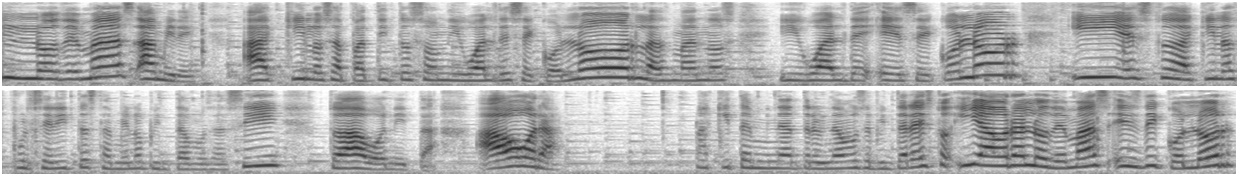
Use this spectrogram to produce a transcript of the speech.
lo demás, ah, miren, aquí los zapatitos son igual de ese color, las manos igual de ese color. Y esto de aquí, las pulseritas también lo pintamos así, toda bonita. Ahora, aquí termina, terminamos de pintar esto. Y ahora lo demás es de color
